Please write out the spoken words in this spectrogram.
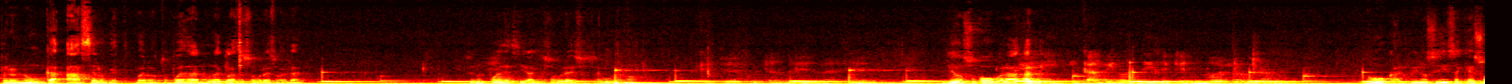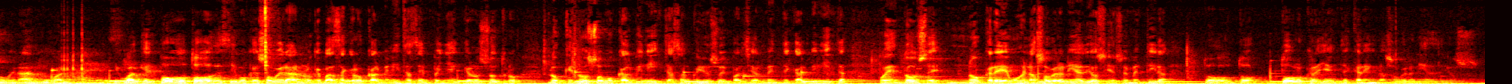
pero nunca hace lo que... Bueno, tú puedes darnos una clase sobre eso, ¿verdad? Tú nos puedes decir algo sobre eso, seguro, ¿no? Estoy escuchando Dios obra. Al... Calvino dice que no es soberano. No, Calvino sí dice que es soberano, igual, igual que todos, todos decimos que es soberano. Lo que pasa es que los calvinistas se empeñan en que nosotros, los que no somos calvinistas, aunque yo soy parcialmente calvinista, pues entonces no creemos en la soberanía de Dios, y eso es mentira. Todos, todos los creyentes creen en la soberanía de Dios.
